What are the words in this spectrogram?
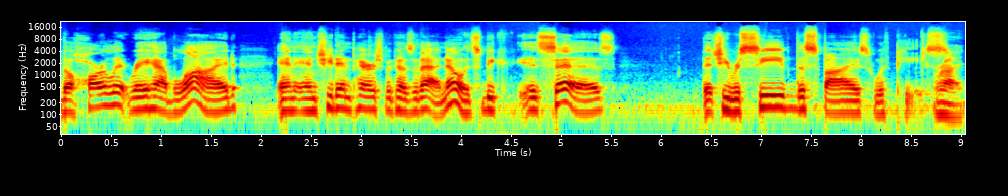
the harlot Rahab lied, and and she didn't perish because of that? No, it's bec- it says that she received the spies with peace. Right.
